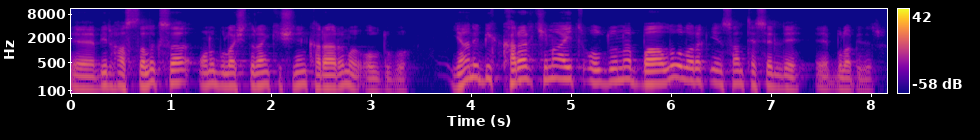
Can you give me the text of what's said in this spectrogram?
Ee, bir hastalıksa onu bulaştıran kişinin kararı mı oldu bu? Yani bir karar kime ait olduğuna bağlı olarak insan teselli e, bulabilir.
